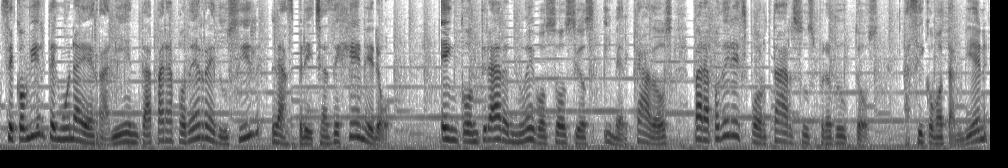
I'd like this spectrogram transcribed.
se convierte en una herramienta para poder reducir las brechas de género, encontrar nuevos socios y mercados para poder exportar sus productos, así como también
